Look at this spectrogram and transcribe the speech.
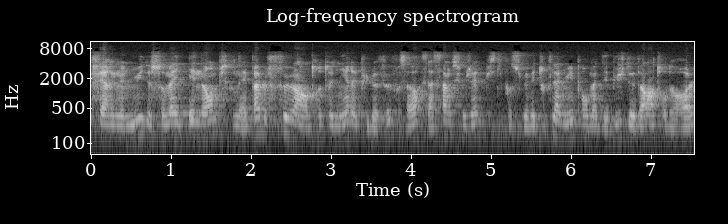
faire une nuit de sommeil énorme puisqu'on n'avait pas le feu à entretenir. Et puis le feu, il faut savoir que c'est assez anxiogène puisqu'il faut se lever toute la nuit pour mettre des bûches dedans à tour de rôle.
